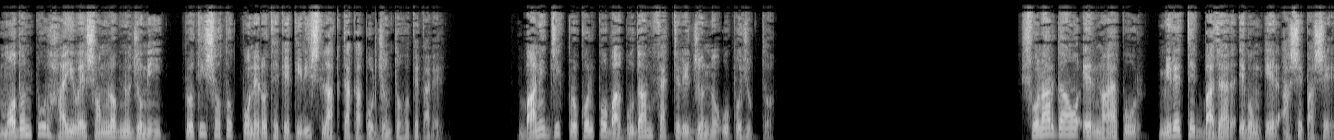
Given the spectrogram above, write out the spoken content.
মদনপুর হাইওয়ে সংলগ্ন জমি প্রতি শতক পনেরো থেকে ৩০ লাখ টাকা পর্যন্ত হতে পারে। বাণিজ্যিক প্রকল্প বা গুদাম ফ্যাক্টরির জন্য উপযুক্ত। সোনারগাঁও এর নয়াপুর মিরেটেক বাজার এবং এর আশেপাশে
